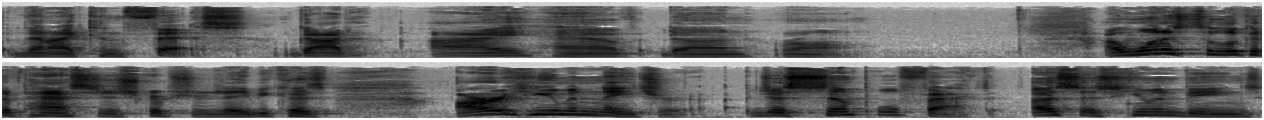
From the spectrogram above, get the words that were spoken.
then I confess, God, I have done wrong. I want us to look at a passage of scripture today because our human nature, just simple fact, us as human beings,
